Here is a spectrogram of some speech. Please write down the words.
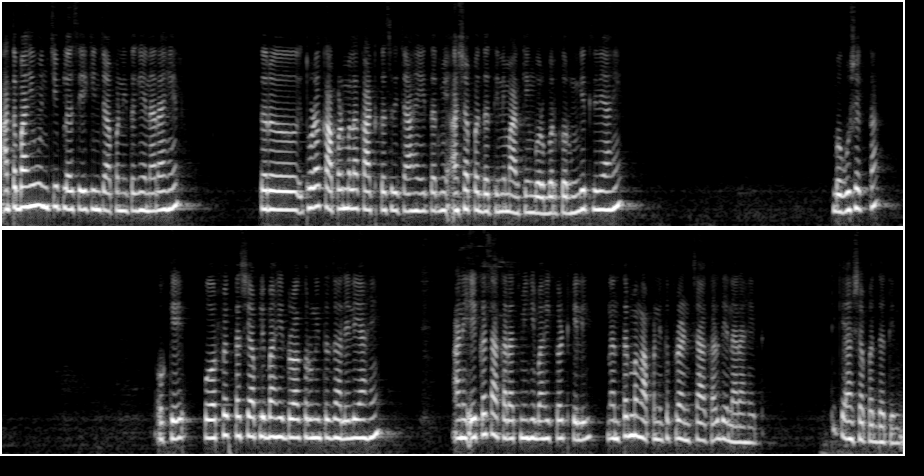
आता बाही उंची प्लस एक इंच आपण इथं घेणार आहेत. तर थोडा कापड मला काटकसरीचा आहे तर मी अशा पद्धतीने मार्किंग बरोबर करून घेतलेली आहे. बघू शकता? ओके परफेक्ट अशी आपली बाही ड्रॉ करून इथं झालेली आहे. आणि एकच आकारात मी ही बाही कट केली. नंतर मग आपण इथं फ्रंटचा आकार देणार आहेत. ठीक आहे अशा पद्धतीने.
